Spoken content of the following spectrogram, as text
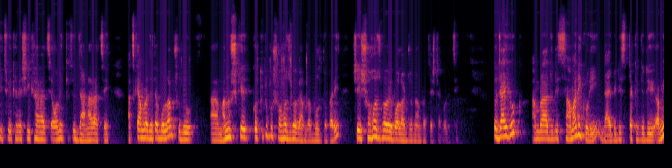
কিছু এখানে শিখার আছে, অনেক কিছু জানার আছে। আজকে আমরা যেটা বললাম, শুধু মানুষকে কতটুকু সহজভাবে আমরা বলতে পারি, সেই সহজভাবে বলার জন্য আমরা চেষ্টা করেছি। তো যাই হোক, আমরা যদি সামারি করি ডায়াবেটিসটাকে যদি আমি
